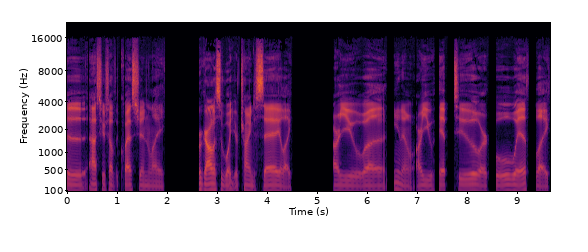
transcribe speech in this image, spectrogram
to ask yourself the question, like, regardless of what you're trying to say, like are you uh you know are you hip to or cool with like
